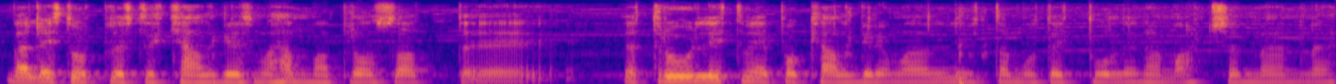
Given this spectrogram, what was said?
Väldigt stort plus till Calgary som har hemmaplan så att eh, jag tror lite mer på Calgary om man lutar mot ett håll i den här matchen men eh,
